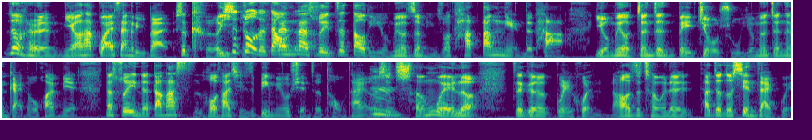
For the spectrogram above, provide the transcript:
任何人你要他乖三个礼拜是可以的，是做得到的。那所以这到底有没有证明说他当年的他有没有真正被救赎，有没有真正改头换面？那所以呢，当他死后，他其实并没有选择投胎，而是成为了这个鬼魂，然后是成为了他叫做现在鬼，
